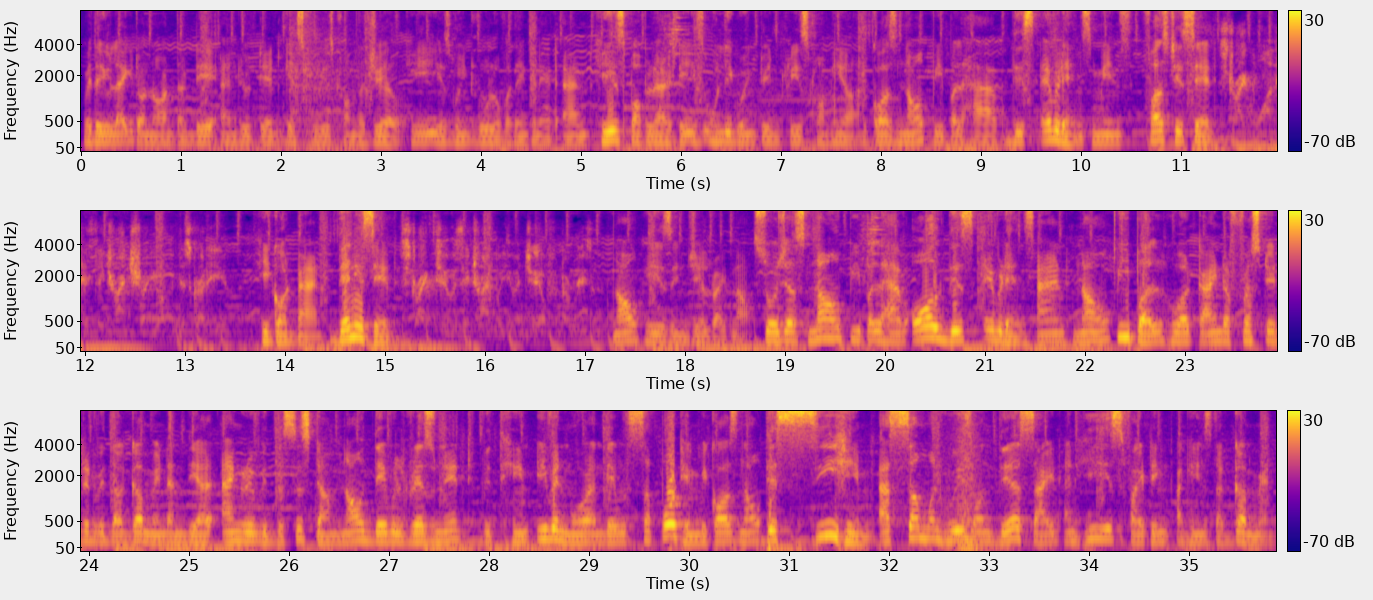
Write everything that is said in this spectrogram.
Whether you like it or not, the day Andrew Tate gets released from the jail, he is going to rule over the internet and his popularity is only going to increase from here because now people have this evidence means first he said Strike one is they try and shut you up and discredit you. he got banned. Then he said Strike two is they try and put you in jail for. Now he is in jail right now. So just now people have all this evidence and now people who are kind of frustrated with the government and they are angry with the system now they will resonate with him even more and they will support him because now they see him as someone who is on their side and he is fighting against the government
